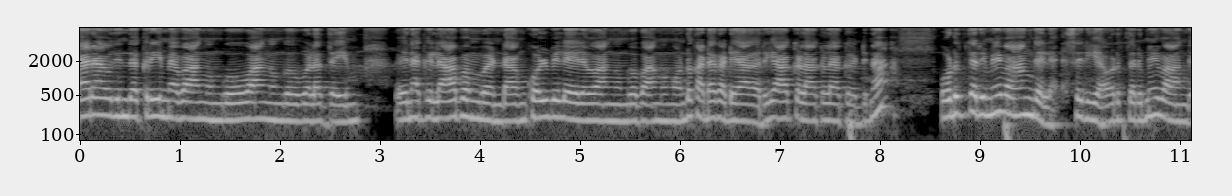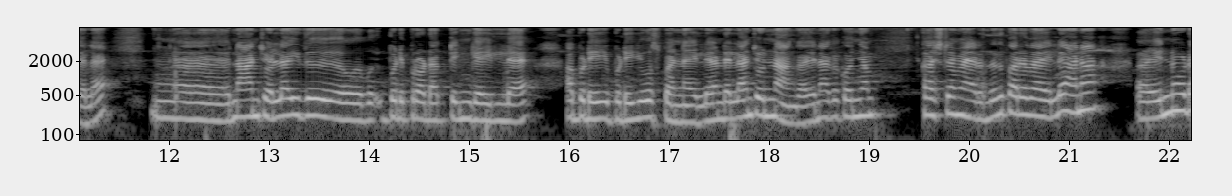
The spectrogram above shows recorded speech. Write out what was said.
யாராவது இந்த க்ரீமை வாங்குங்கோ வாங்குங்கோ வளத்தையும் எனக்கு லாபம் வேண்டாம். கொள்விலையில் வாங்குங்கோ வாங்குங்கோண்டு கடை கடையாக ஆக்கள் ஆக்களாக கேட்டுனா ஒருத்தருமே வாங்கலை. சரியா ஒருத்தருமே வாங்கலை. நான் சொல்ல இது இப்படி ப்ராடக்ட் இங்கே இல்லை. அப்படி இப்படி யூஸ் பண்ண இல்லைன்றெல்லாம் சொன்னாங்க. எனக்கு கொஞ்சம் கஷ்டமாக இருந்தது பரவாயில்லை. ஆனால் என்னோட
